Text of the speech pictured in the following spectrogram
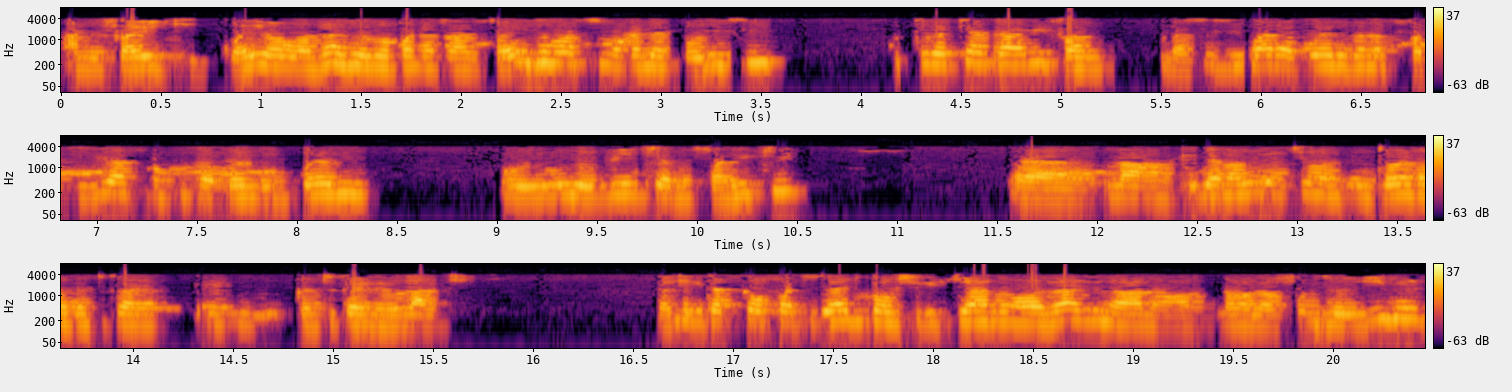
amefariki. Kwa hiyo wazazi waliopata taarifa hizo basi wakaja polisi kutuletea taarifa, na sisi baada ya kweli kwenda kufuatilia tukakuta kweli ukweli huyu binti amefariki Uh, na kijana huyu akiwa ametoweka katika katika eneo lake. Lakini katika ufuatiliaji kwa ushirikiano wa wazazi na na na wanafunzi wengine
